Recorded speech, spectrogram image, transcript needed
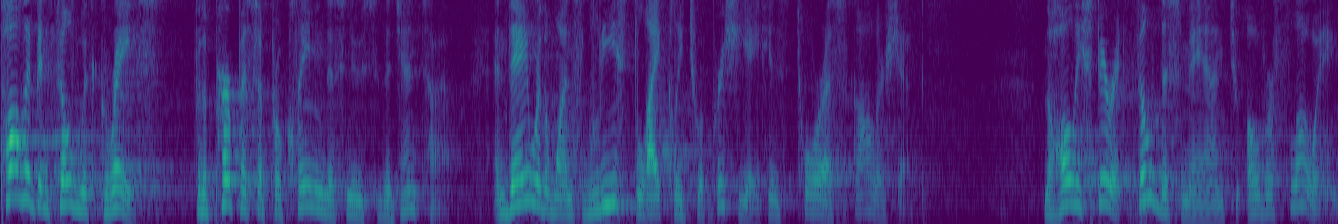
Paul had been filled with grace for the purpose of proclaiming this news to the Gentile. And they were the ones least likely to appreciate his Torah scholarship. The Holy Spirit filled this man to overflowing,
